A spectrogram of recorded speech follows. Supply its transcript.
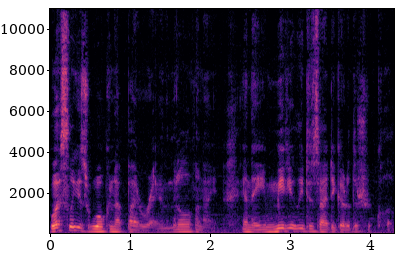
Wesley is woken up by Ray in the middle of the night, and they immediately decide to go to the strip club.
